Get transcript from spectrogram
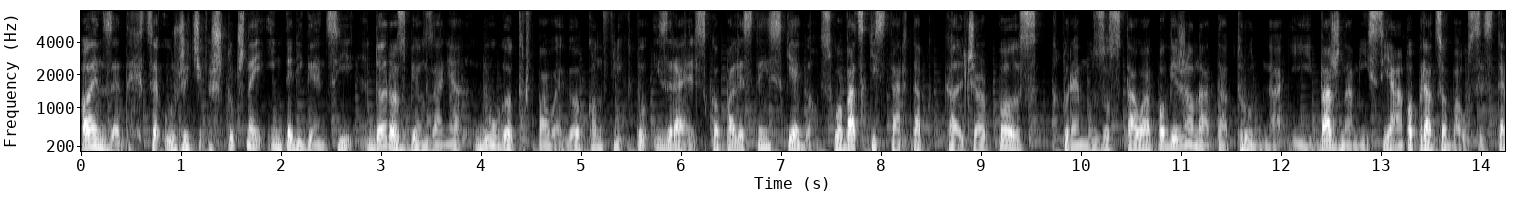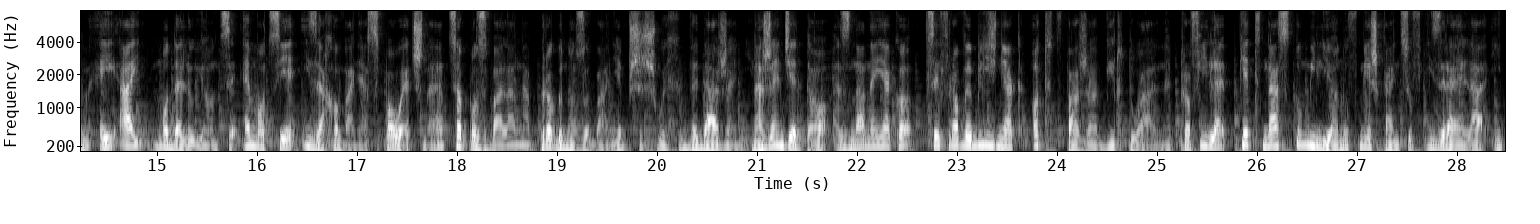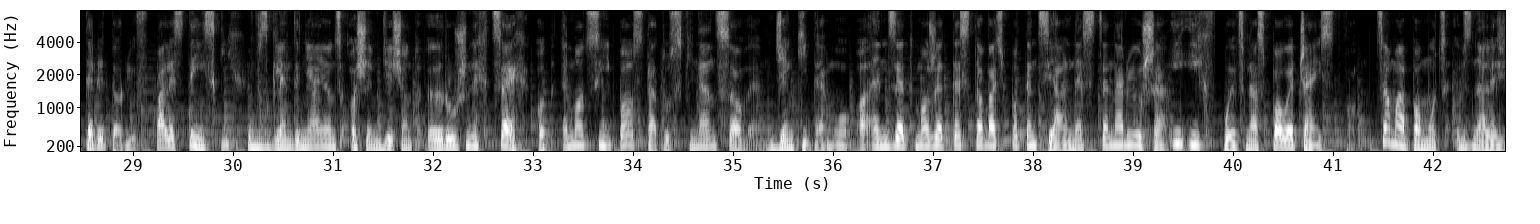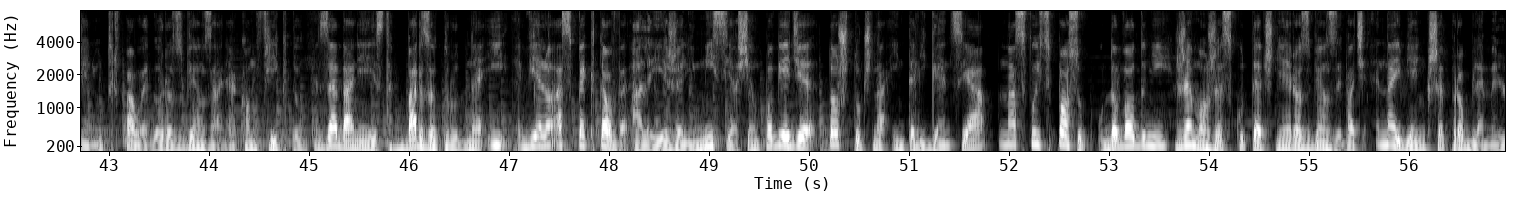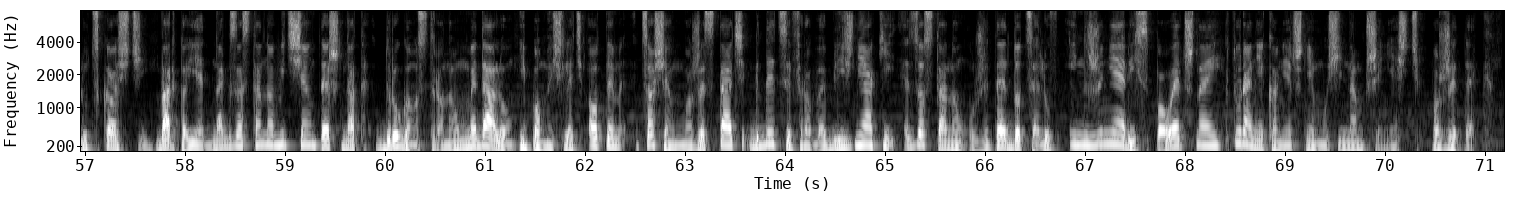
ONZ chce użyć sztucznej inteligencji do rozwiązania długotrwałego konfliktu izraelsko-palestyńskiego. Słowacki startup Culture Pulse, któremu została powierzona ta trudna i ważna misja, opracował system AI modelujący emocje i zachowania społeczne, co pozwala na prognozowanie przyszłych wydarzeń. Narzędzie to, znane jako cyfrowy bliźniak, odtwarza wirtualne profile 15 milionów mieszkańców Izraela i terytoriów palestyńskich uwzględniając 80 różnych cech od emocji po status finansowy. Dzięki temu ONZ może testować potencjalne scenariusze i ich wpływ na społeczeństwo co ma pomóc w znalezieniu trwałego rozwiązania konfliktu. Zadanie jest bardzo trudne i wieloaspektowe, ale jeżeli misja się powiedzie, to sztuczna inteligencja na swój sposób udowodni, że może skutecznie rozwiązywać największe problemy ludzkości. Warto jednak zastanowić się też nad drugą stroną medalu i pomyśleć o tym, co się może stać, gdy cyfrowe bliźniaki zostaną użyte do celów inżynierii społecznej, która niekoniecznie musi nam przynieść pożytek.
